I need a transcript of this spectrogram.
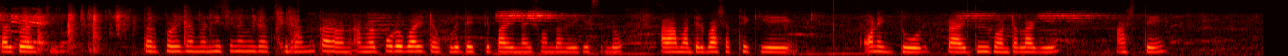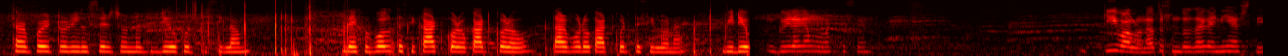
তারপর আর কি। তারপরে যে আমরা নিচে নামে যাচ্ছিলাম, কারণ আমরা পুরো বাড়িটা ঘুরে দেখতে পারি নাই, সন্ধ্যা হয়ে গেছিল। আর আমাদের বাসা থেকে অনেক দূর প্রায় দুই ঘণ্টা লাগে আসতে। তারপর একটু রিলসের জন্য ভিডিও করতেছিলাম। দেখো বলতেছি কাট করো কাট করো। তারপরও কাট করতেছিল না। ভিডিও গুইরা কেমন লাগতেছে? কি বলো না এত সুন্দর জায়গায় নিয়ে আসছি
